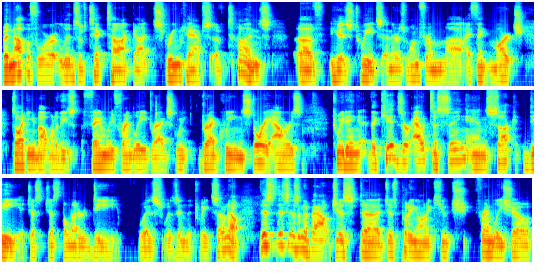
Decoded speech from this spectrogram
but not before Libs of TikTok got screen caps of tons of his tweets. And there's one from, uh, I think, March talking about one of these family friendly drag, queen, drag queen story hours tweeting the kids are out to sing and suck d just just the letter d was was in the tweet. So no, this this isn't about just uh, just putting on a cute, friendly show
